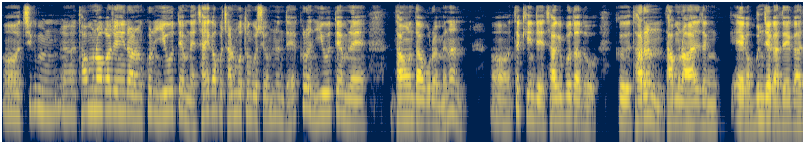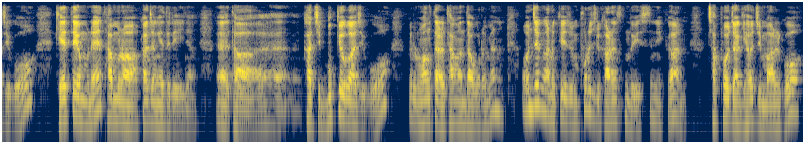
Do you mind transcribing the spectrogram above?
어, 지금 다문화 가정이라는 그런 이유 때문에 자기가 뭐 잘못한 것이 없는데 그런 이유 때문에 당한다고 그러면은 어, 특히 이제 자기보다도 그 다른 다문화 가정 애가 문제가 돼가지고 걔 때문에 다문화 가정 애들이 그냥 다 같이 묶여가지고 그런 왕따를 당한다고 그러면 언젠가는 그게 좀 풀어질 가능성도 있으니까 자포자기 하지 말고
